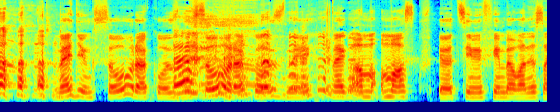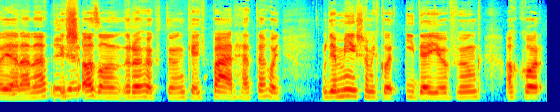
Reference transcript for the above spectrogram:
Megyünk szórakozni, szórakozni, meg a Maszk című filmben van ez a jelenet, igen. és azon röhögtünk egy pár hete, hogy ugye mi is, amikor ide jövünk, akkor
